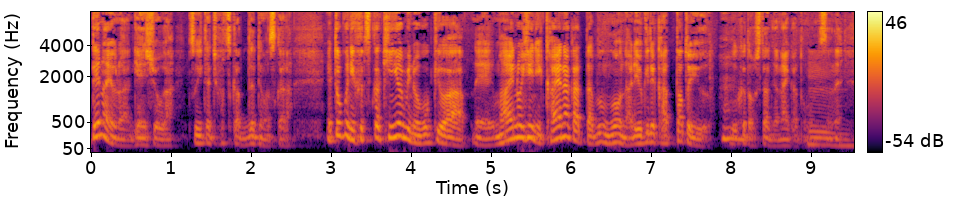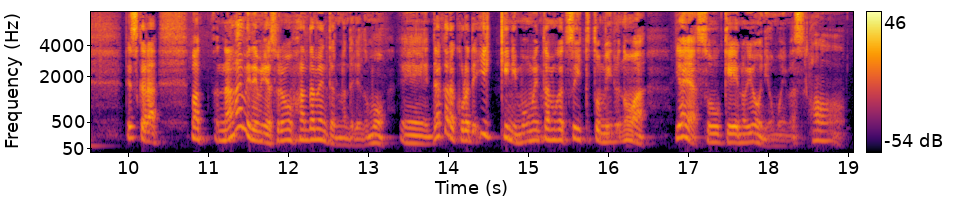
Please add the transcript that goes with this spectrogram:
出ないような現象が1日2日と出てますから、特に2日金曜日の動きは、えー、前の日に買えなかった分を成り行きで買ったという動き方をしたんじゃないかと思うんですよね。うんですから、まあ、長い目で見ればそれもファンダメンタルなんだけども、えー、だからこれで一気にモメンタムがついたと見るのは、やや早計のように思います。はあ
